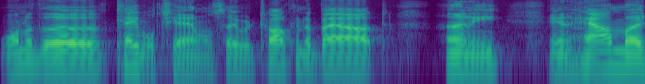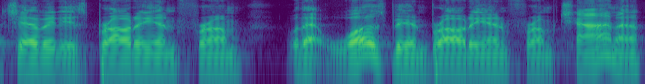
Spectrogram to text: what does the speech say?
one of the cable channels. They were talking about honey and how much of it is brought in from well, that was being brought in from China.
